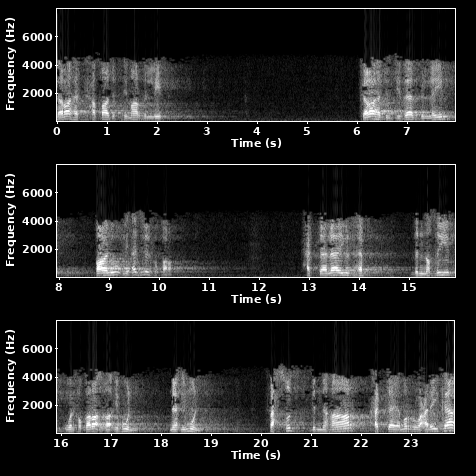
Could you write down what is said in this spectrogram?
كراهة حصاد الثمار بالليل. كراهة الجذاذ بالليل قالوا لأجل الفقراء حتى لا يذهب بالنصيب والفقراء غائبون نائمون. فاحصد بالنهار حتى يمروا عليك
